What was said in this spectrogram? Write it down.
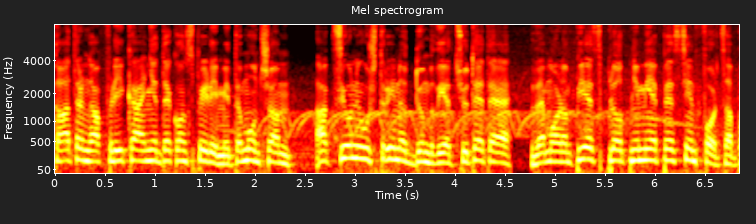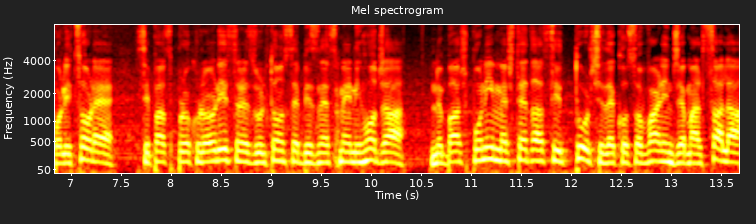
katër nga frika e një dekonspirimi të mundshëm. Aksioni u shtri në dymbëdhjetë qytete dhe morën pjesë plot një mijë e pesëqind forca policore. Sipas prokurorisë rezulton se biznesmeni Hoxha, në bashkëpunim me shtetasit turq dhe kosovarin Xhemal Sala,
